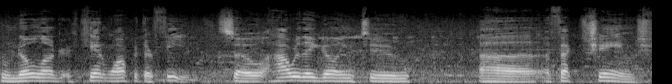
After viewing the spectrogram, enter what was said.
who no longer can't walk with their feet. So how are they going to uh, affect change?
